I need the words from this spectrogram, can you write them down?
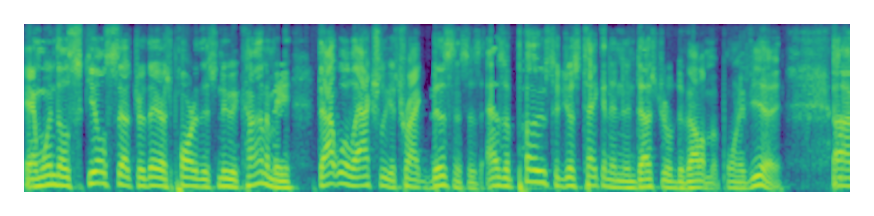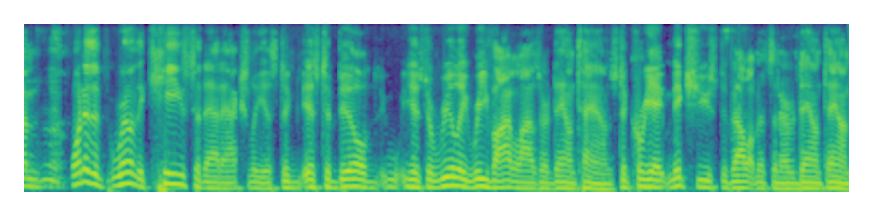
and when those skill sets are there as part of this new economy, that will actually attract businesses, as opposed to just taking an industrial development point of view. Um, mm-hmm. One of the one of the keys to that actually is to is to build is to really revitalize our downtowns, to create mixed use developments in our downtown.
